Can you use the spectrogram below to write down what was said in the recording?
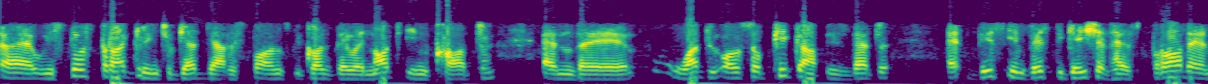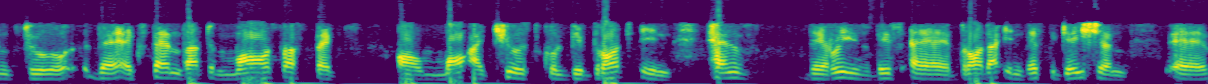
uh, we're still struggling to get their response because they were not in court. And uh, what we also pick up is that uh, this investigation has broadened to the extent that more suspects or more accused could be brought in. Hence, there is this uh, broader investigation. Uh,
